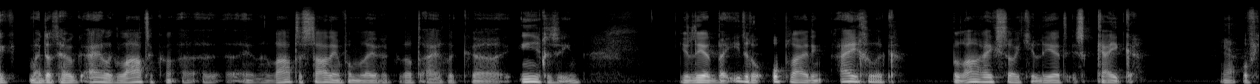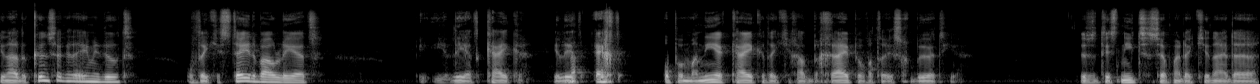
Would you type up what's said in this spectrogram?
ik, maar dat heb ik eigenlijk later, uh, in een later stadium van mijn leven heb ik dat eigenlijk uh, ingezien. Je leert bij iedere opleiding eigenlijk, het belangrijkste wat je leert is kijken. Ja. Of je nou de kunstacademie doet, of dat je stedenbouw leert, je leert kijken. Je leert echt op een manier kijken dat je gaat begrijpen wat er is gebeurd hier. Dus het is niet zeg maar dat je naar, de,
